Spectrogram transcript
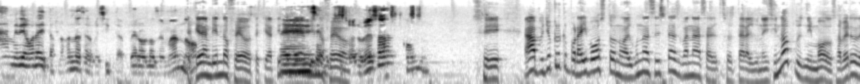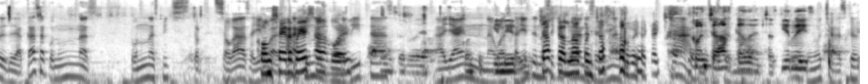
ah, media hora y te aflojan una cervecita, pero los demás no. Te quedan viendo feo, te, queda- a ti te Eh, quedan dicen, viendo feo. ¿cerveza? ¿Cómo? Sí. Ah, pues yo creo que por ahí Boston o algunas de estas van a soltar alguna. Y si no, pues ni modo, saberlo desde la casa con unas con unas pinches tortitas ahogadas allá en Con aquí cerveza, unas güey. gorditas. Allá Con en. Aguascalientes no sé qué Chascas, no, con chascas, güey. Acá hay Ah, Con chascas, no. de chasquirris. Con chascas.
